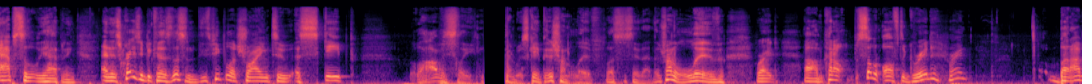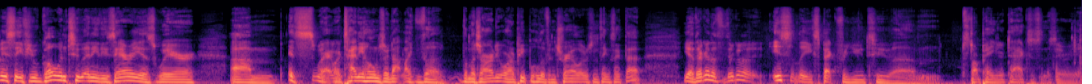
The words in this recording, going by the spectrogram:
absolutely happening, and it's crazy because listen, these people are trying to escape. Well, obviously, to escape. They're just trying to live. Let's just say that they're trying to live, right? Um, kind of somewhat off the grid, right? But obviously, if you go into any of these areas where um, it's where, where tiny homes are not like the the majority, or people who live in trailers and things like that, yeah, they're gonna they're gonna instantly expect for you to um, start paying your taxes in this area.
